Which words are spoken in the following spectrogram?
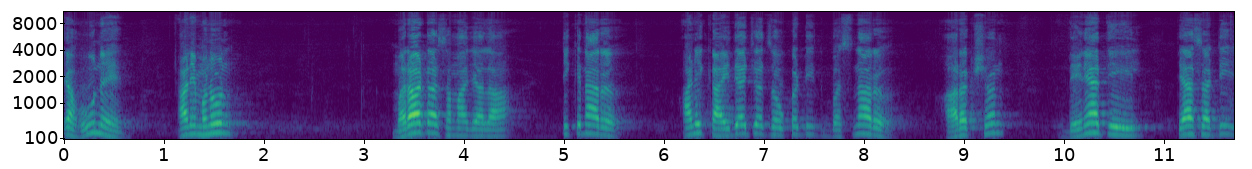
त्या होऊ नये. आणि म्हणून मराठा समाजाला टिकणारं आणि कायद्याच्या चौकटीत बसणारं आरक्षण देण्यात येईल. त्यासाठी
